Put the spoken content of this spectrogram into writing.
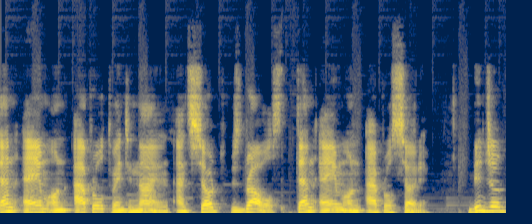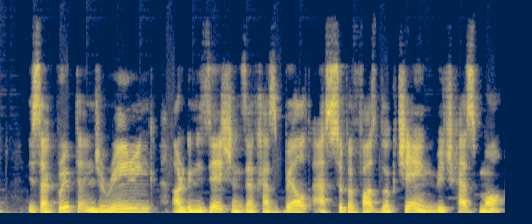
10 am on April 29 and third withdrawals 10 am on April 30. Bitgert is a crypto engineering organization that has built a super fast blockchain which has more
